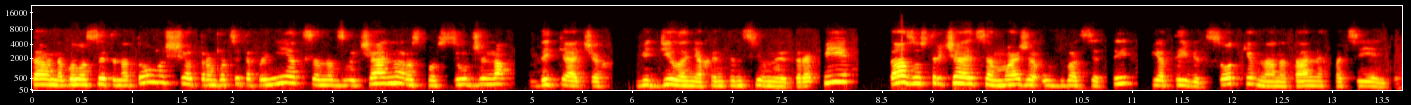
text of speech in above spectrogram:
та наголосити на тому, що тромбоцитопенія – це надзвичайно розповсюджена в дитячих відділеннях інтенсивної терапії та зустрічається майже у 25% неонатальних пацієнтів.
